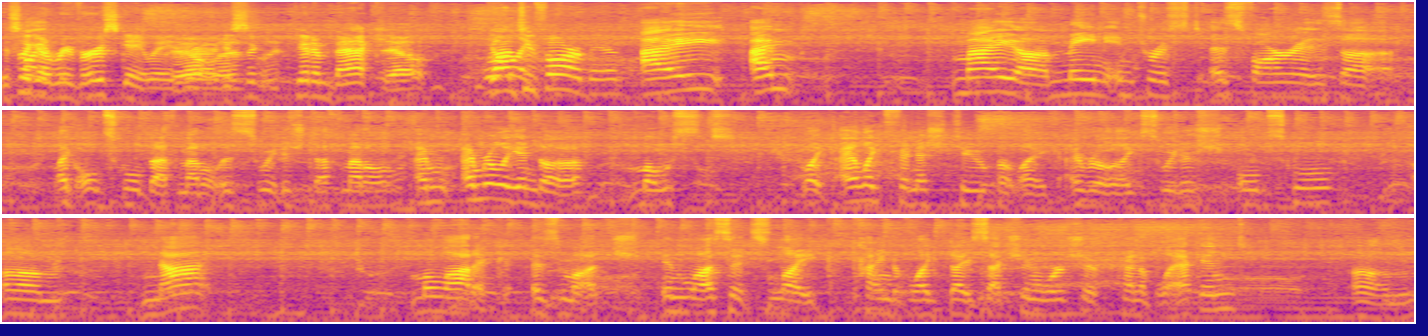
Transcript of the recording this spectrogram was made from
It's like a reverse gateway Yeah, drug. It's to that's- get him back. yeah. Well, Gone like- too far, man. I I'm my uh, main interest as far as uh, like old school death metal is Swedish death metal. I'm I'm really into most like I like Finnish too, but like I really like Swedish old school. Um, not melodic as much unless it's like kind of like dissection worship kind of blackened. Um,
